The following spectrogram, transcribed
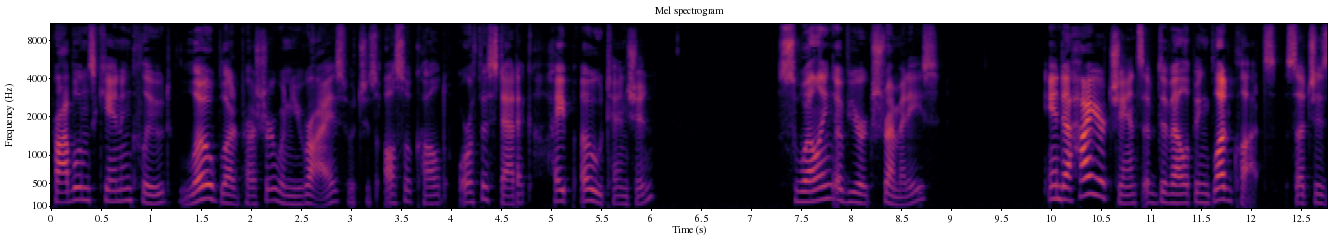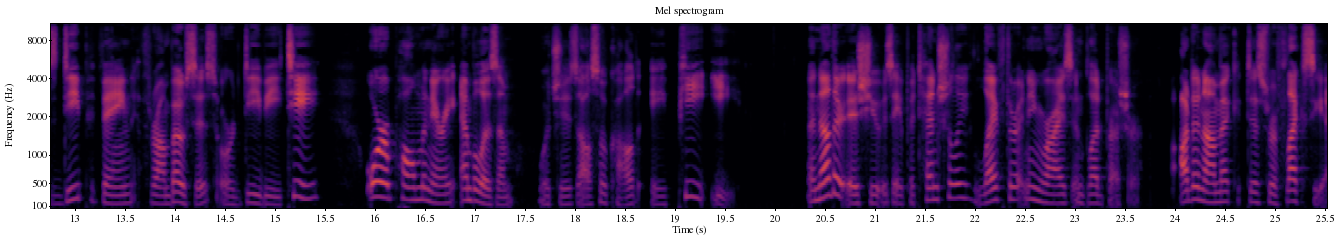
Problems can include low blood pressure when you rise, which is also called orthostatic hypotension, swelling of your extremities, and a higher chance of developing blood clots, such as deep vein thrombosis, or DVT, or a pulmonary embolism, which is also called a PE. Another issue is a potentially life threatening rise in blood pressure, autonomic dysreflexia.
